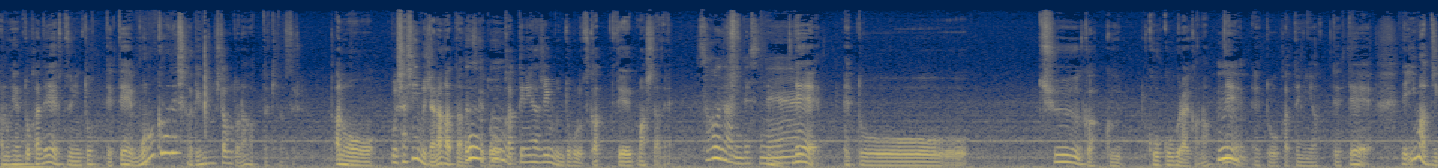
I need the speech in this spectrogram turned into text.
あの辺とかで普通に撮っててモノクロでしか現像したことなかった気がする。あのこれ写真部じゃなかったんですけど、うんうん。勝手に写真部のところを使ってましたね。そうなんですね、でえっと中学高校ぐらいかな、うん。で、えっと、勝手にやっててで今実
